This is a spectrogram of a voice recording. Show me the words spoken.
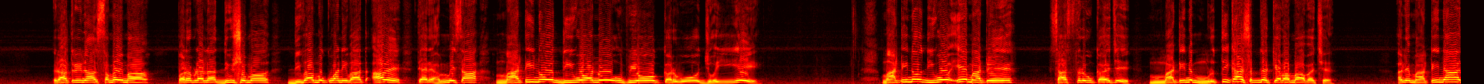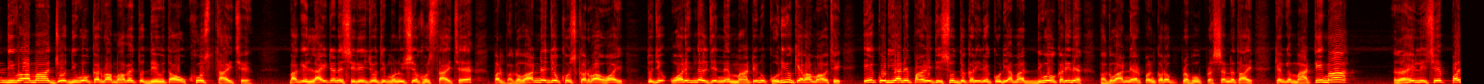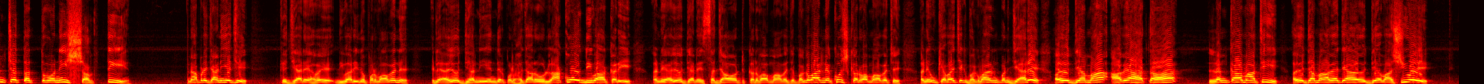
રાત્રિના સમયમાં, પરબડાના દિવસોમાં દીવા મૂકવાની વાત આવે, ત્યારે હંમેશા માટીનો દીવાનો ઉપયોગ કરવો જોઈએ. માટીનો દીવો એ માટે શાસ્ત્ર એવું કહે છે, માટીને મૃતિકા શબ્દ કહેવામાં આવે છે. અને માટીના દીવામાં જો દીવો કરવામાં આવે તો દેવતાઓ ખુશ થાય છે. બાકી લાઇટ અને સિરીજોથી મનુષ્ય ખુશ થાય છે. પણ ભગવાનને જો ખુશ કરવા હોય તો જે ઓરિજિનલ જેને માટીનું કોડિયું કહેવામાં આવે છે, એ કોડિયાને પાણીથી શુદ્ધ કરીને કોડિયામાં દીવો કરીને ભગવાનને અર્પણ કરો. પ્રભુ પ્રસન્ન થાય. કેમ કે માટીમાં રહેલી છે પંચતત્વની શક્તિ. અને આપણે જાણીએ છીએ કે જ્યારે હવે દિવાળીનો પર્વ આવે ને એટલે અયોધ્યાની અંદર પણ હજારો લાખો દીવા કરી અને અયોધ્યાની સજાવટ કરવામાં આવે છે. ભગવાનને ખુશ કરવામાં આવે છે. અને એવું કહેવાય છે કે ભગવાન પણ જ્યારે અયોધ્યામાં આવ્યા હતા, લંકામાંથી અયોધ્યામાં આવ્યા ત્યાં અયોધ્યાવાસીઓએ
